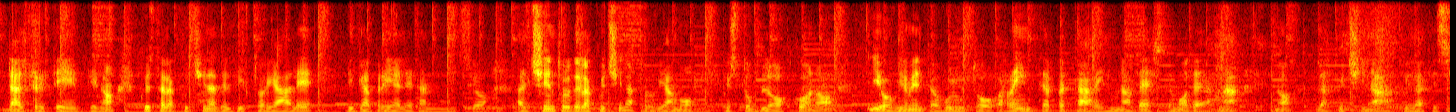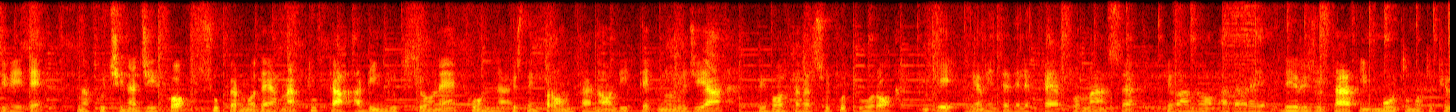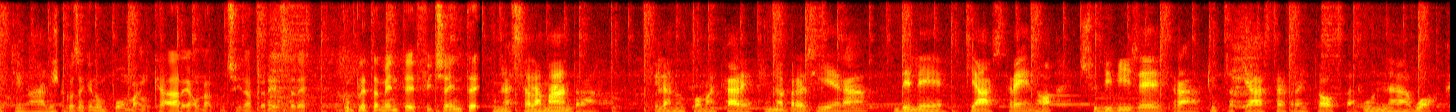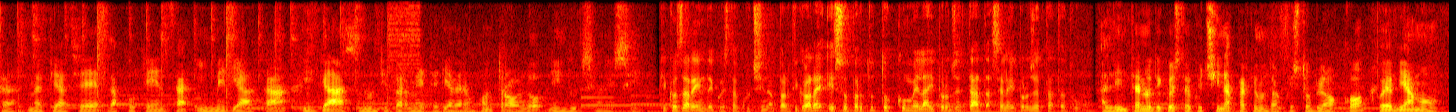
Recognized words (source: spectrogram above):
d'altri tempi, no? Questa è la cucina del Vittoriale di Gabriele D'Annunzio. Al centro della cucina troviamo questo blocco, no? Io ovviamente ho voluto reinterpretare in una veste moderna no? la cucina, quella che si vede, una cucina Gico super moderna, tutta ad induzione con questa impronta no? di tecnologia rivolta verso il futuro e ovviamente delle performance che vanno a dare dei risultati molto molto più ottimali. Cosa che non può mancare a una cucina per essere completamente efficiente? Una salamandra quella non può mancare, una brasiera, delle piastre no? suddivise tra tutta piastra tra i top, un wok, a me piace la potenza immediata, il gas non ti permette di avere un controllo, l'induzione sì. Che cosa rende questa cucina particolare e soprattutto come l'hai progettata, se l'hai progettata tu? All'interno di questa cucina partiamo da questo blocco, poi abbiamo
